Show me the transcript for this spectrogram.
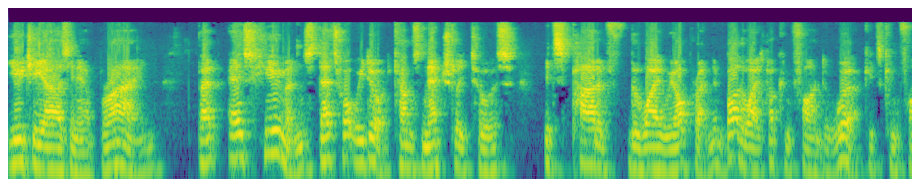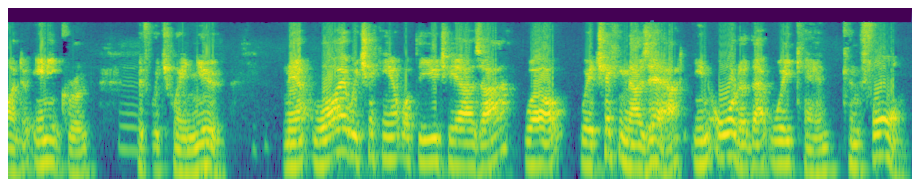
UGRs in our brain, but as humans, that's what we do. It comes naturally to us. It's part of the way we operate. And by the way, it's not confined to work, it's confined to any group mm. with which we're new. Now, why are we checking out what the UGRs are? Well, we're checking those out in order that we can conform.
